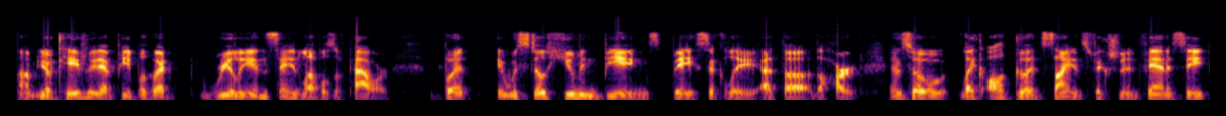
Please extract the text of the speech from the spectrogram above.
Um, you know, occasionally you have people who had really insane levels of power, but it was still human beings basically at the the heart. And so like all good science fiction and fantasy,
